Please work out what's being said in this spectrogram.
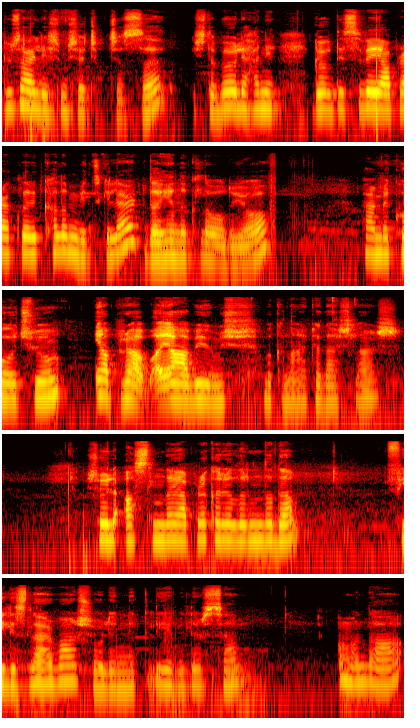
Güzelleşmiş açıkçası. İşte böyle hani gövdesi ve yaprakları kalın bitkiler dayanıklı oluyor. Pembe koğuşum yaprağı bayağı büyümüş. Bakın arkadaşlar. Şöyle aslında yaprak aralarında da filizler var. Şöyle netleyebilirsem. Ama daha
